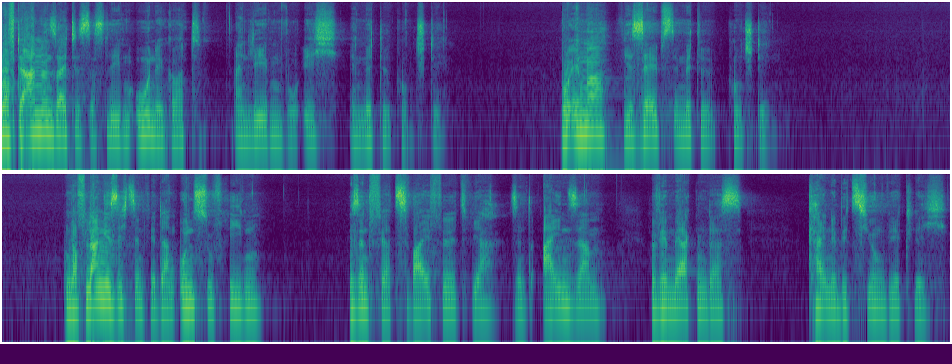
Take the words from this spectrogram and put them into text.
Aber auf der anderen Seite ist das Leben ohne Gott ein Leben, wo ich im Mittelpunkt stehe. Wo immer wir selbst im Mittelpunkt stehen. Und auf lange Sicht sind wir dann unzufrieden, wir sind verzweifelt, wir sind einsam, weil wir merken, dass keine Beziehung wirklich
